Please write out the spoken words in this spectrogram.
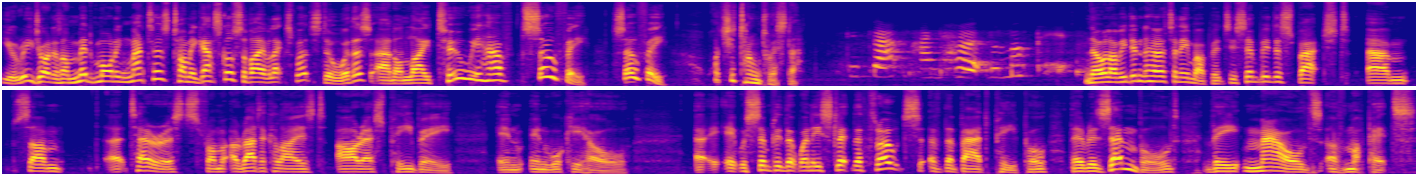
You rejoin us on Mid Morning Matters. Tommy Gaskell, survival expert, still with us. And on line two, we have Sophie. Sophie, what's your tongue twister? Did that man hurt the Muppet? No, love, he didn't hurt any Muppets. He simply dispatched um, some uh, terrorists from a radicalised RSPB in, in Wookey Hole. Uh, it was simply that when he slit the throats of the bad people, they resembled the mouths of Muppets.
